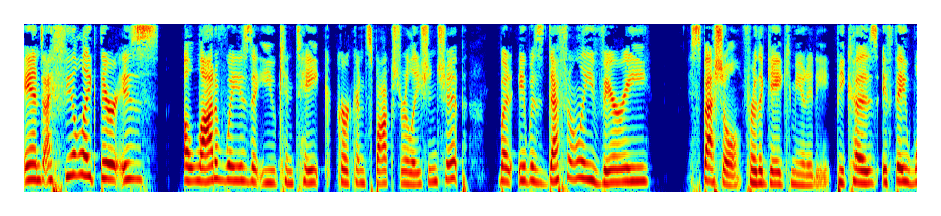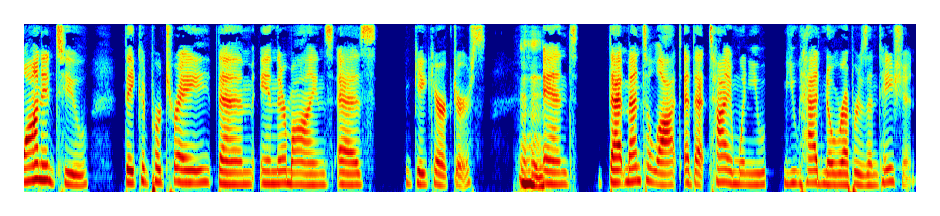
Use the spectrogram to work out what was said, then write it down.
And I feel like there is a lot of ways that you can take Kirk and Spock's relationship, but it was definitely very special for the gay community because if they wanted to, they could portray them in their minds as gay characters. hmm And that meant a lot at that time when you, you had no representation.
